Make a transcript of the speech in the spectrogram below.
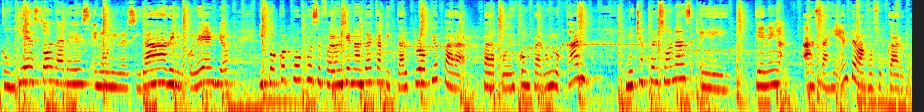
con 10 dólares en la universidad, en el colegio y poco a poco se fueron llenando de capital propio para, para poder comprar un local. Muchas personas eh, tienen hasta gente bajo su cargo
